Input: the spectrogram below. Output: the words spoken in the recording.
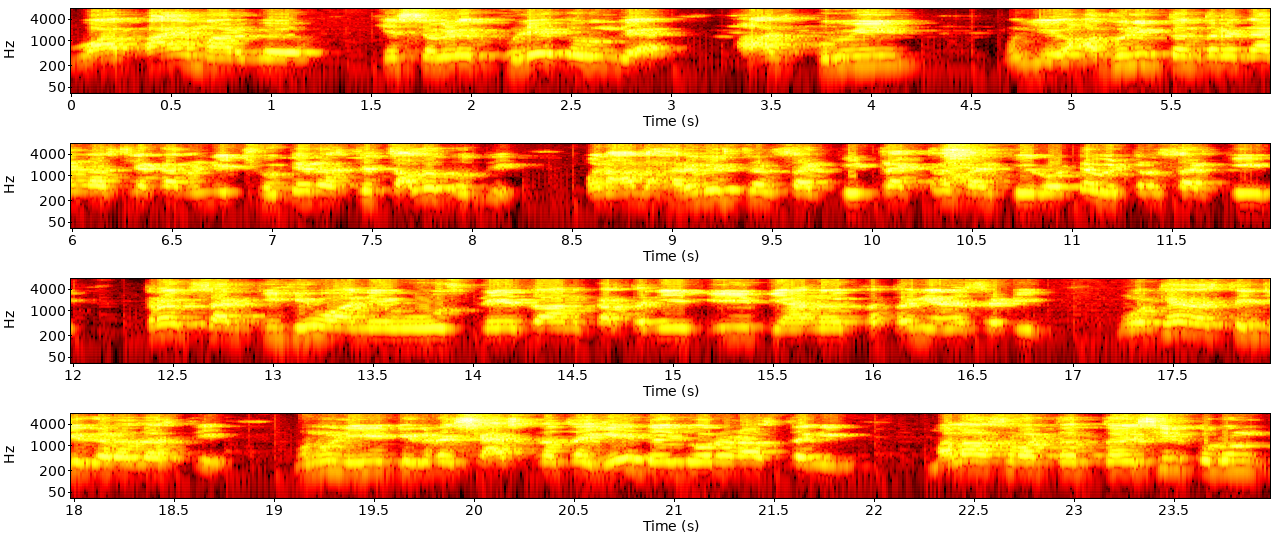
वा पाय मार्ग हे सगळे खुले करून द्या. आज पूर्वी म्हणजे आधुनिक तंत्रज्ञान नसल्या कारणाने छोटे रस्ते चालत होते. पण आज हार्वेस्टर सारखी ट्रॅक्टर सारखी रोटावेटर सारखी ट्रक सारखी ही वाहने ऊस देजान करताना बी बियाणं खत नेण्यासाठी मोठ्या रस्त्यांची गरज असते. म्हणून ही तिकडे शासनाचं हे दैधोरण असताना मला असं वाटतं तहसील कडून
